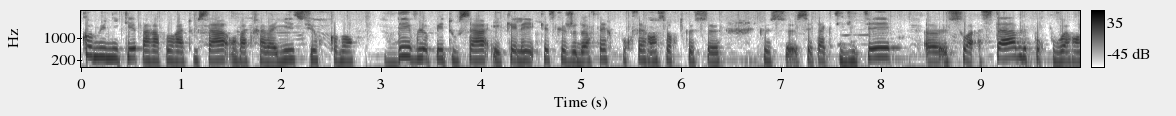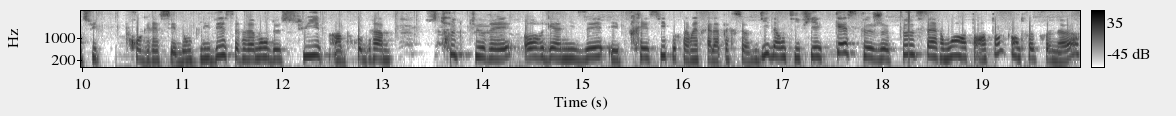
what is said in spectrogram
communiquer par rapport à tout ça, on va travailler sur comment développer tout ça et qu'est-ce que je dois faire pour faire en sorte que, ce, que cette activité euh, soit stable pour pouvoir ensuite progresser. Donc l'idée, c'est vraiment de suivre un programme structuré, organisé et précis pour permettre à la personne d'identifier qu'est-ce que je peux faire moi en, tant qu'entrepreneur.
